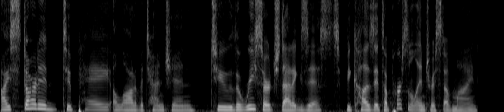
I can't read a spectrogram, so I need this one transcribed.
I started to pay a lot of attention to the research that exists because it's a personal interest of mine.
